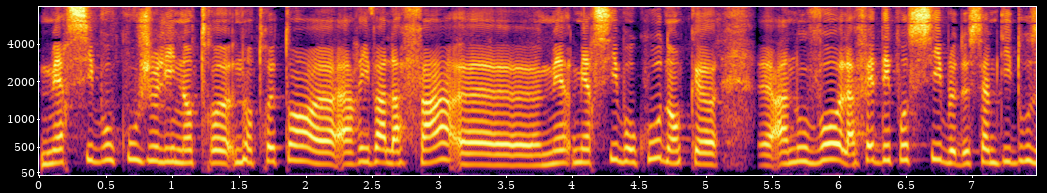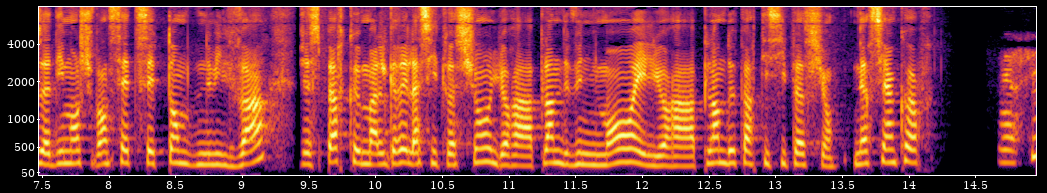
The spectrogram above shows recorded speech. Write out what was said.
Merci beaucoup Julie, notre notre temps euh, arrive à la fin. Euh, merci beaucoup. Donc à nouveau la fête des possibles de samedi 12 à dimanche 27 septembre 2020. J'espère que malgré la situation, il y aura plein d'événements et il y aura plein de participations. Merci encore. Merci.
